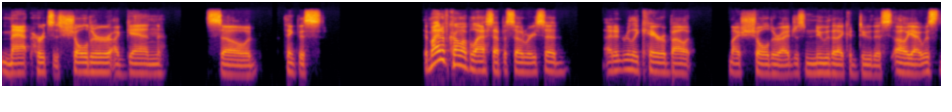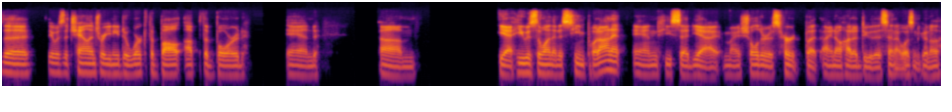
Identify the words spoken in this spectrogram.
Matt hurts his shoulder again. So I think this it might have come up last episode where he said, I didn't really care about my shoulder. I just knew that I could do this. Oh yeah, it was the it was the challenge where you need to work the ball up the board and um yeah, he was the one that his team put on it and he said, "Yeah, my shoulder is hurt, but I know how to do this and I wasn't going to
